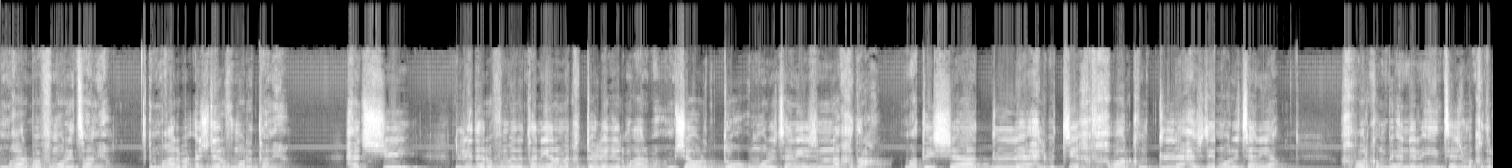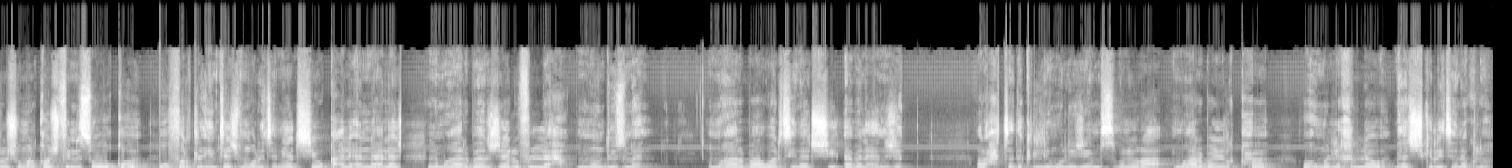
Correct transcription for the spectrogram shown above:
المغاربة في موريتانيا. المغاربة أش داروا في موريتانيا؟ هذا الشيء اللي داروا في موريتانيا راه ما يقدوا عليه غير المغاربة. مشاو ردوا موريتانيا جنة خضراء. مطيشة دلاح البتيخ في اخباركم الدلاح اش داير موريتانيا؟ اخباركم بأن الإنتاج ما قدروش وما لقاوش فين يسوقوه. وفرط الإنتاج في موريتانيا. هذا الشيء وقع لأن علاش؟ المغاربة رجال وفلاحه منذ زمان. المغاربة وارثين هذا الشيء أبا عن جد. راه حتى داك الليمون اللي جاي من السبني راه مغاربة اللي لقحوه وهما اللي خلاوه بهذا الشكل اللي تناكلوه.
